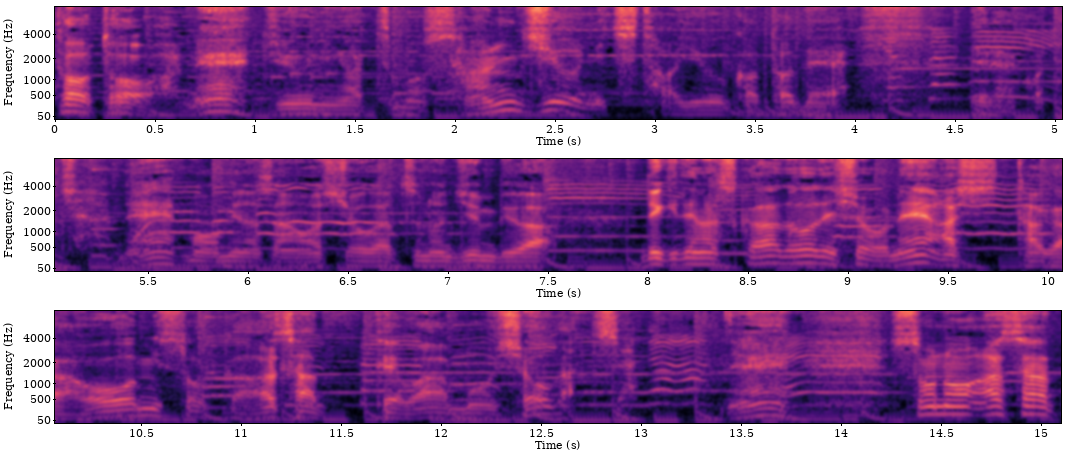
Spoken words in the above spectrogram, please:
とうとうね12月も30日ということでえらいこっちゃね。もう皆さんお正月の準備はできてますか？どうでしょうね？明日が大晦日明後日はもう正月やね。その明後日、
